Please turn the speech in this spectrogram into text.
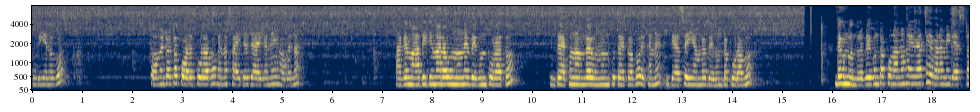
পুড়িয়ে নেব। টমেটোটা পরে পোড়াবো কেন সাইডে জায়গা নেই, হবে না। আগে মা দিদিমারা উনুনে বেগুন পোড়াতো, কিন্তু এখন আমরা উনুন কোথায় পাবো? এখানে গ্যাসেই আমরা বেগুনটা পোড়াবো। দেখুন বন্ধুরা, বেগুনটা পোড়ানো হয়ে গেছে, এবার আমি গ্যাসটা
